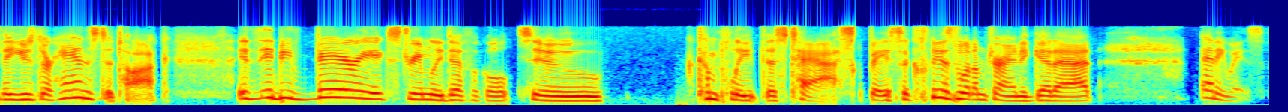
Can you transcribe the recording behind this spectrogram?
they use their hands to talk. It, it'd be very extremely difficult to complete this task. Basically, is what I'm trying to get at. Anyways,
